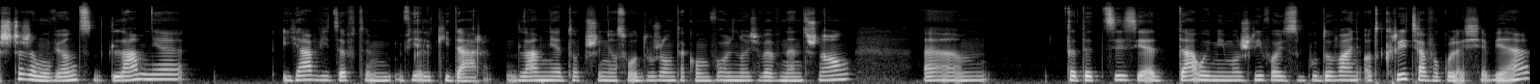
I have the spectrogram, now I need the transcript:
szczerze mówiąc, dla mnie ja widzę w tym wielki dar. Dla mnie to przyniosło dużą taką wolność wewnętrzną. te decyzje dały mi możliwość zbudowania, odkrycia w ogóle siebie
